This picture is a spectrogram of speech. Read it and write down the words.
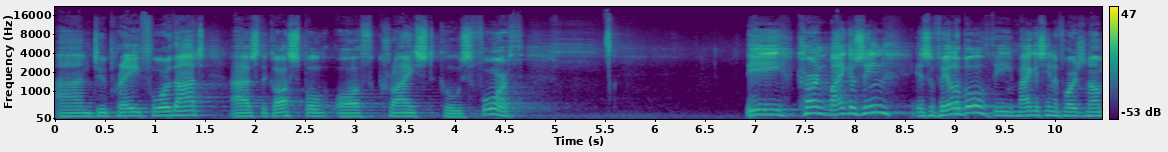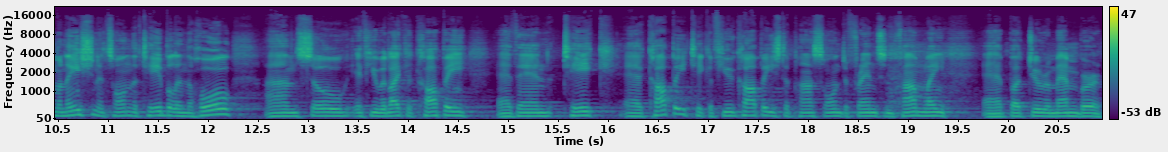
and do pray for that as the gospel of Christ goes forth. The current magazine is available, the magazine of our denomination. It's on the table in the hall. And so, if you would like a copy, uh, then take a copy, take a few copies to pass on to friends and family. Uh, but do remember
